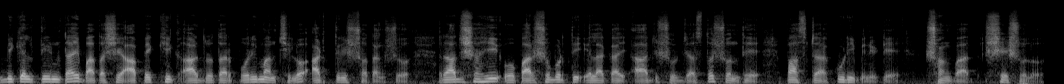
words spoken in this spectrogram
বিকেল তিনটায় বাতাসে আপেক্ষিক আর্দ্রতার পরিমাণ ছিল আটত্রিশ শতাংশ। রাজশাহী ও পার্শ্ববর্তী এলাকায় আজ সূর্যাস্ত সন্ধে পাঁচটা কুড়ি মিনিটে। সংবাদ শেষ হলো।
